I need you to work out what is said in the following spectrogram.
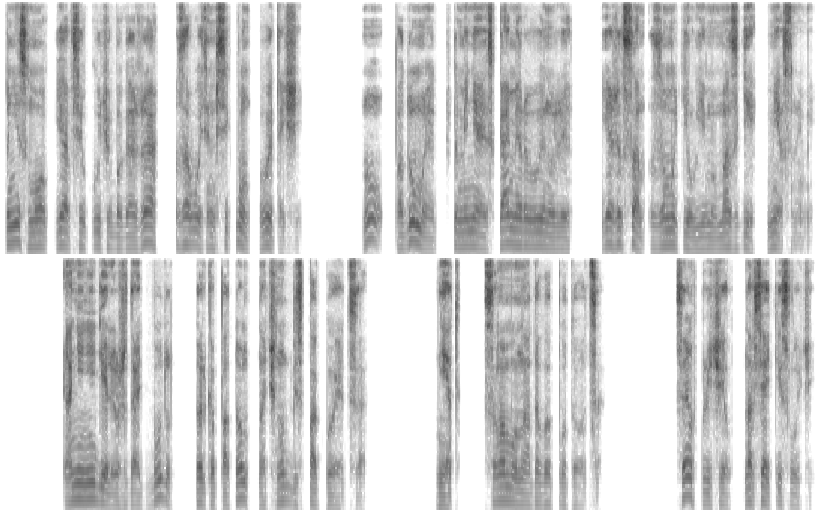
что не смог я всю кучу багажа за 8 секунд вытащить. Ну, подумает, что меня из камеры вынули. Я же сам замутил ему мозги местными. Они неделю ждать будут, только потом начнут беспокоиться. Нет, самому надо выпутываться. Сэм включил, на всякий случай,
